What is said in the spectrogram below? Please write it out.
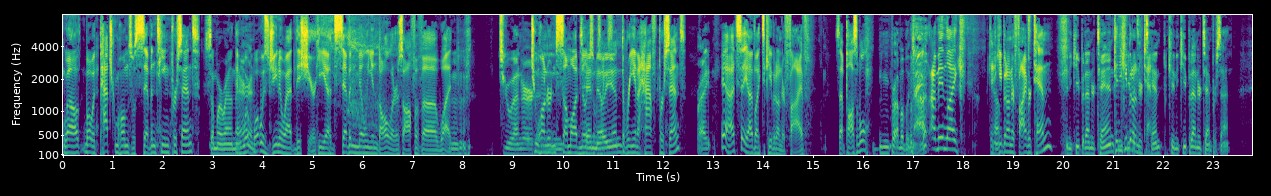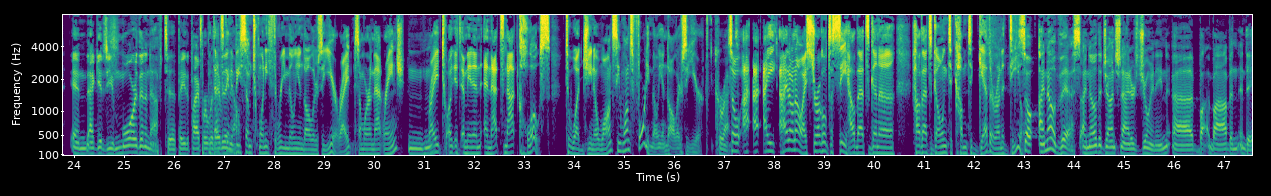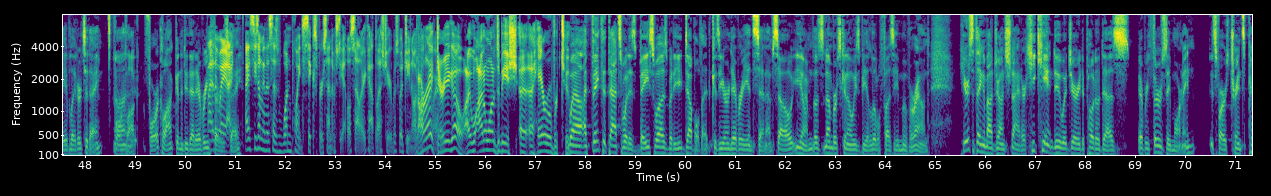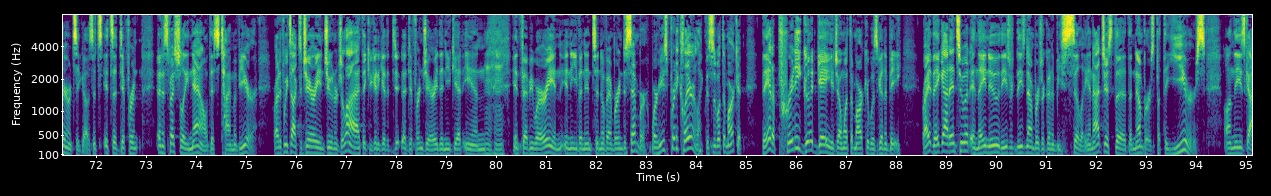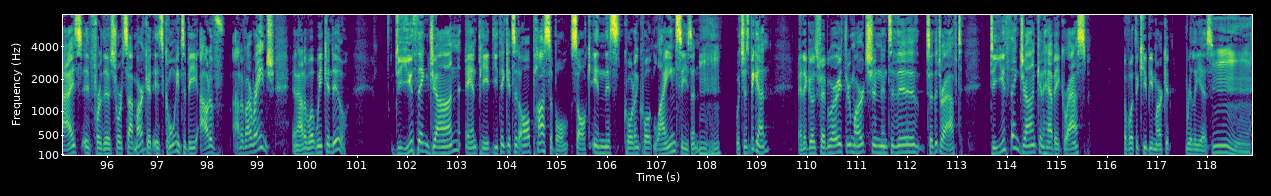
Well, what with Patrick Mahomes was 17%. Somewhere around there. And what, And what was Geno at this year? He had $7 million off of uh, what? 200, 200 and some odd million. 10 so million. Like 3.5%. right? Yeah, I'd say I'd like to keep it under five. Is that possible? Mm, Probably not. I mean, like, can you keep it under five or 10? Can you keep it under 10? Can you keep it under 10? Can you keep it under 10%? And that gives you more than enough to pay the piper with That's everything going to be some $23 million a year, right? Somewhere in that range, Mm-hmm. right? I mean, and, and that's not close to what Geno wants. He wants $40 million a year. Correct. So I, I, I I don't know. I struggle to see how that's gonna, how that's going to come together on a deal. So I know this. I know that John Schneider's joining uh, Bob and, and Dave later today. Four Uh, o'clock. Four o'clock. Going to do that every By the way, Thursday. I, I see something that says 1.6% of Seattle's salary cap last year was what Geno All right, for. there you go. I, I don't want it to be a, sh- a, a hair over two. well, I think that that's what his base was, but he doubled it because he earned every incentive. So you know those numbers can always be a little fuzzy and move around. Here's the thing about John Schneider: he can't do what Jerry Dipoto does every Thursday morning. As far as transparency goes, it's it's a different, and especially now this time of year, right? If we talk to Jerry in June or July, I think you're going to get a, di- a different Jerry than you get in in February and, and even into November and December, where he's pretty clear, like this is what the market. They had a pretty good gauge on what the market was going to be, right? They got into it and they knew these these numbers are going to be silly, and not just the the numbers, but the years on these guys eh, for the shortstop market is going to be out of out of our range and out of what we can do. Do you think John and Pete? Do you think it's at all possible, Salk, in this quote unquote lying season, mm-hmm. which has begun, and it goes February through March and into the to the draft? Do you think John can have a grasp of what the QB market really is? Hmm.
